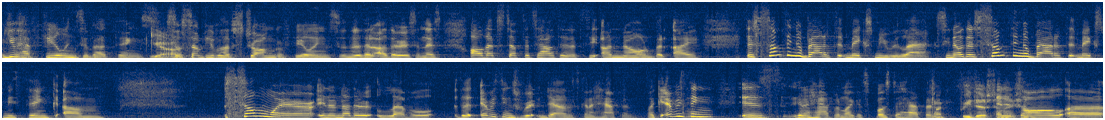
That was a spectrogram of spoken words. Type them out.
You have feelings about things. Yeah. So some people have stronger feelings than, than others, and there's all that stuff that's out there that's the unknown. But I, there's something about it that makes me relax. You know, there's something about it that makes me think um, somewhere in another level that everything's written down that's going to happen. Like everything is going to happen like it's supposed to happen. Like predestination? And it's all uh,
